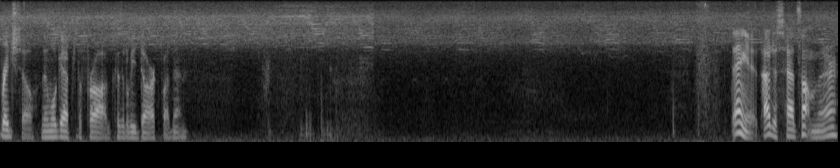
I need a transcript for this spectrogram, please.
rage tail. Then we'll get after the frog because it'll be dark by then. Dang it, I just had something there.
